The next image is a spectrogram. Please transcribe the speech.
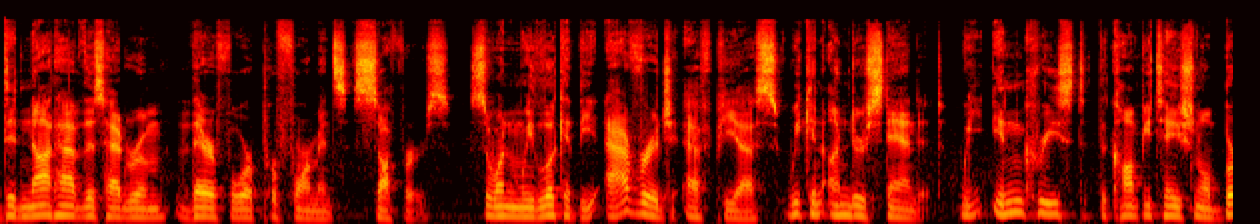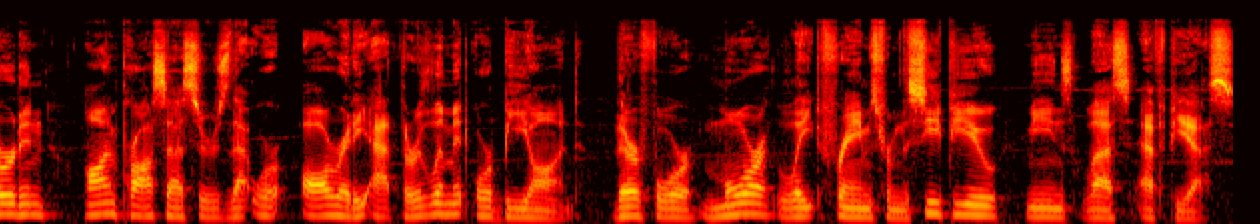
did not have this headroom, therefore performance suffers. So when we look at the average FPS, we can understand it. We increased the computational burden on processors that were already at their limit or beyond. Therefore, more late frames from the CPU means less FPS.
